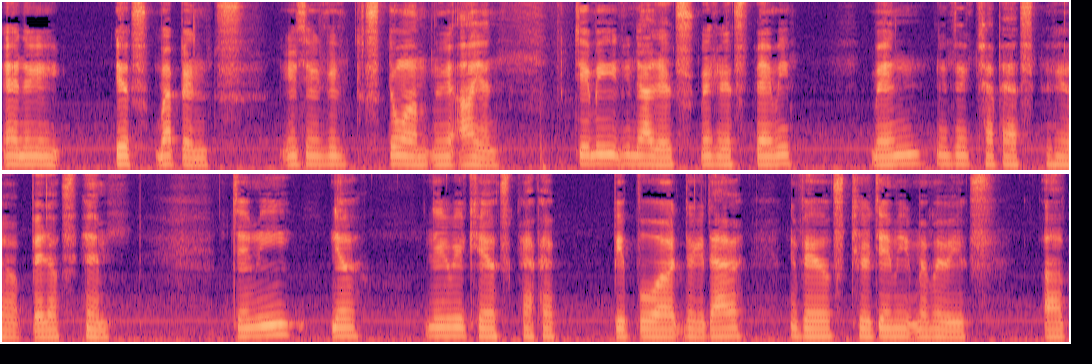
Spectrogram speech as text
and its weapons using the storm and the iron. Jimmy United with his family when the capacity of better him. Jimmy nearly kills Kappa before the die reveals to Jimmy memory of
